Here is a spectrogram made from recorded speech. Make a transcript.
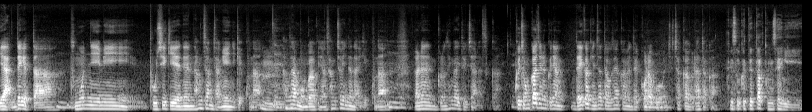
얘안 되겠다 음. 부모님이 보시기에는 항상 장애인이겠구나 음. 네. 항상 뭔가 그냥 상처 있는 아이겠구나 음. 라는 그런 생각이 들지 않았을까 네. 그 전까지는 그냥 내가 괜찮다고 생각하면 될 거라고 음. 이제 착각을 하다가 그래서 그때 딱 동생이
